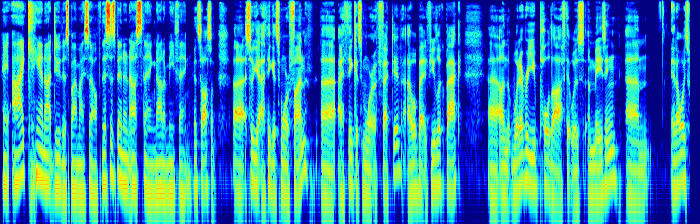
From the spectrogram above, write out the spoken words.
hey, I cannot do this by myself. This has been an us thing, not a me thing. It's awesome. Uh, so yeah, I think it's more fun. Uh, I think it's more effective. I will bet if you look back uh, on whatever you pulled off that was amazing. Um, it always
